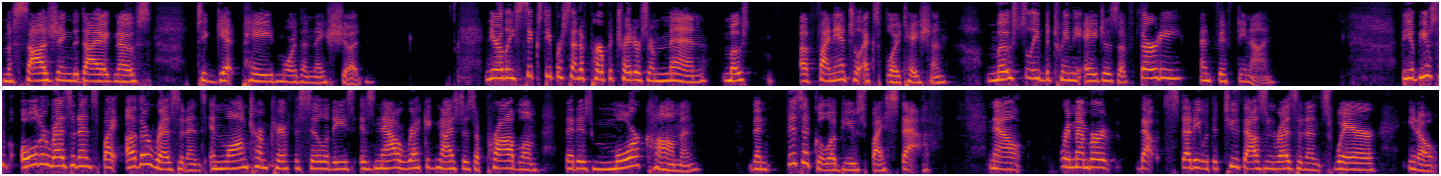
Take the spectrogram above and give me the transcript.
massaging the diagnose to get paid more than they should. Nearly 60 percent of perpetrators are men most of financial exploitation mostly between the ages of 30 and 59 the abuse of older residents by other residents in long-term care facilities is now recognized as a problem that is more common than physical abuse by staff. Now remember that study with the 2000 residents where you know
